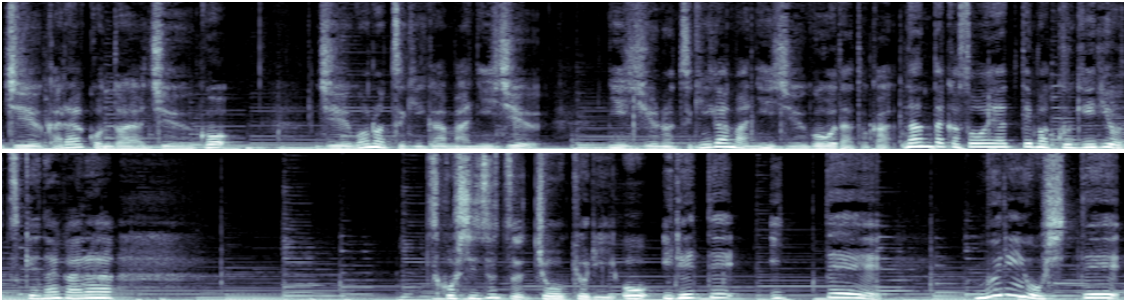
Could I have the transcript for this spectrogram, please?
10から今度は1515の次がまあ2020の次がまあ25だとかなんだかそうやってまあ区切りをつけながら少しずつ長距離を入れていって無理をして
